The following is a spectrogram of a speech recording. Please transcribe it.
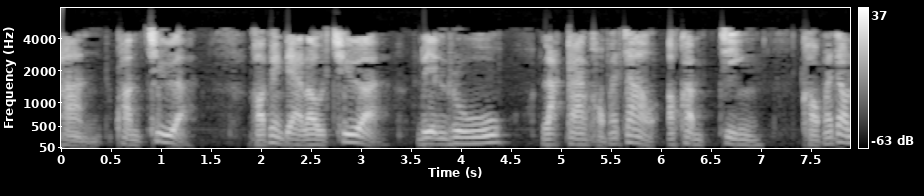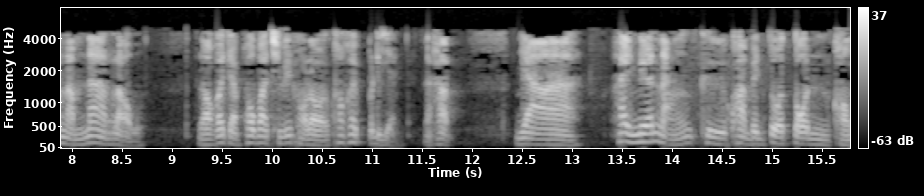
ผ่านความเชื่อ ขอเพียงแต่เราเชื่อ เรียนรู้หลักการของพระเจ้า เอาความจริงของพระเจ้านำหน้าเรา เราก็จะพบว่าชีวิตของเราค่อยๆเปลี่ยนนะครับ อย่าให้เนื้อหนังคือความเป็นตัวตนของ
